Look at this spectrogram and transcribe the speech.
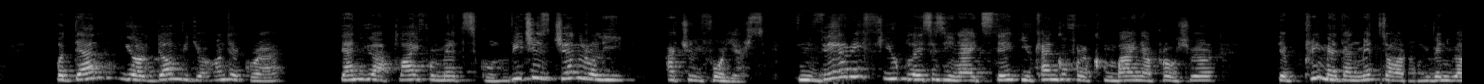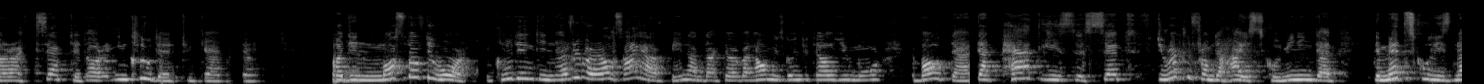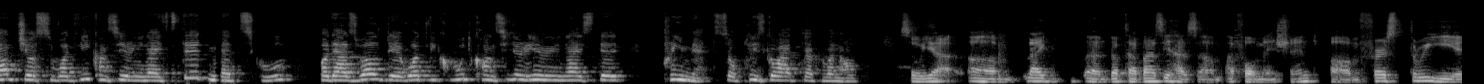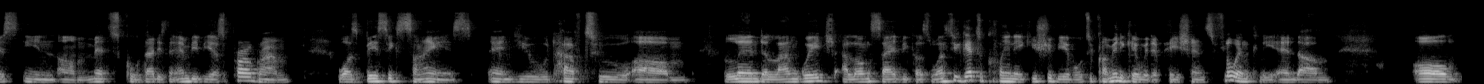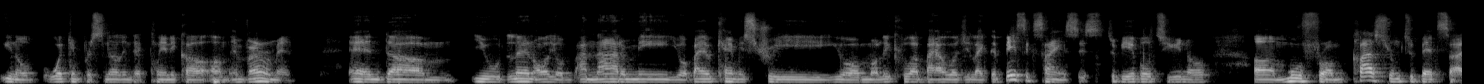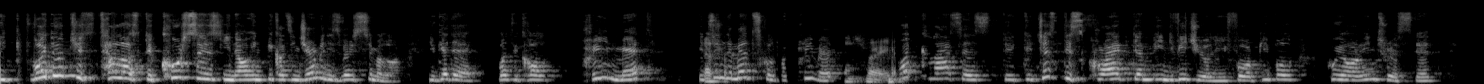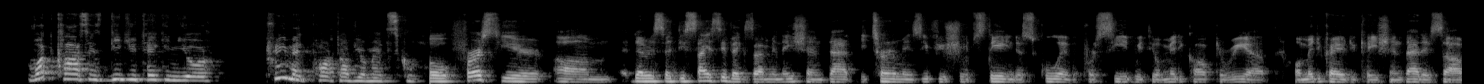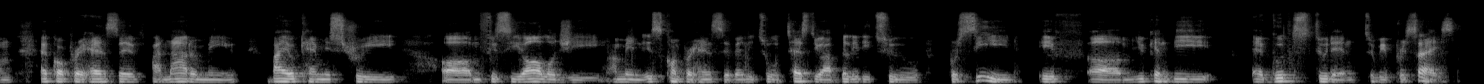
But then you're done with your undergrad, then you apply for med school, which is generally actually four years in very few places in the United States, you can go for a combined approach where the pre-med and meds are, when you are accepted, are included together. But in most of the world, including in everywhere else I have been, and Dr. Van Halm is going to tell you more about that, that path is set directly from the high school, meaning that the med school is not just what we consider United States med school, but as well the what we would consider here in the United States pre-med. So please go ahead, Dr. Van Halm. So yeah, um, like uh, Dr. Abasi has um, aforementioned, um, first three years in um, med school, that is the MBBS program, was basic science, and you would have to um, learn the language alongside because once you get to clinic, you should be able to communicate with the patients fluently and um, all you know working personnel in the clinical environment and um, you would learn all your anatomy, your biochemistry, your molecular biology, like the basic sciences to be able to, you know, um, move from classroom to bedside. Why don't you tell us the courses, you know, in, because in Germany it's very similar. You get a, what we call pre-med, it's That's in right. the med school, but pre-med. That's right. What classes, to, to just describe them individually for people who are interested. What classes did you take in your pre-med part of your med school? So first year, um, there is a decisive examination that determines if you should stay in the school and proceed with your medical career or medical education. That is um, a comprehensive anatomy, biochemistry, um, physiology. I mean, it's comprehensive and it will test your ability to proceed if um, you can be a good student to be precise.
